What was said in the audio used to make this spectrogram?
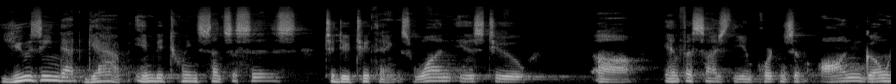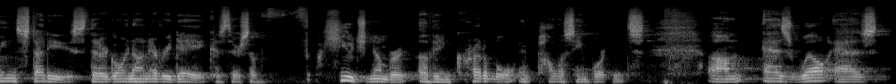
using that gap in between censuses to do two things. One is to uh, emphasize the importance of ongoing studies that are going on every day because there's a huge number of incredible and policy importance, um, as well as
